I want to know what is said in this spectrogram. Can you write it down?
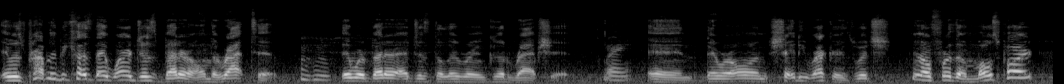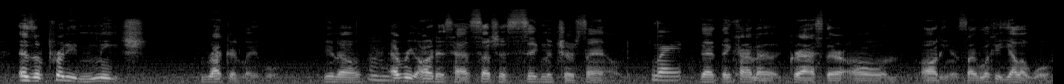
it was probably because they were just better on the rap tip hmm they were better at just delivering good rap shit Right. and they were on shady records which you know for the most part is a pretty niche record label you know Mhm. every artist has such a signature sound Right. that they kind of grasp their own audience like look at Yelawolf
